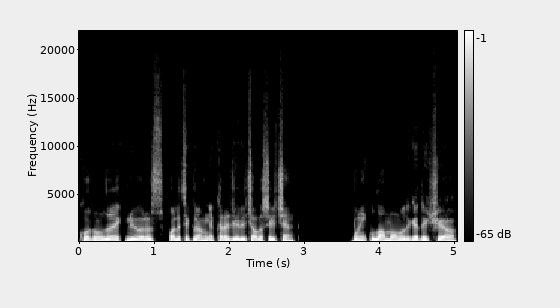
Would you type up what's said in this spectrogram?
kodumuza ekliyoruz. OLED ekranın ikara C ile çalıştığı için bunu kullanmamız gerekiyor.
